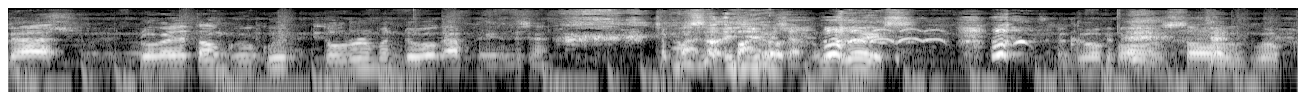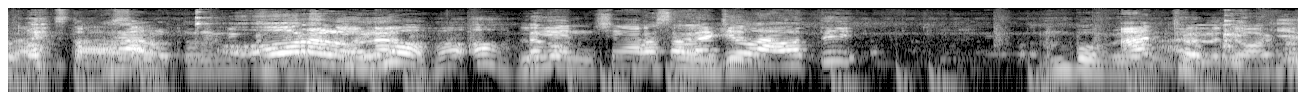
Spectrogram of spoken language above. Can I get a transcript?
Lah Bro kaya tonggoku turun mendawa kabeh pisan. Cepat cepat iya? pisan. Wis. Nggo poso, nggo bantal. Ora lho turun ning. Ora lho. iya lah. oh oh Lah, biyen sing arep masalah iki laut iki Embo ada lho cowok iki.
